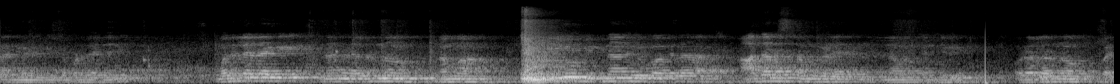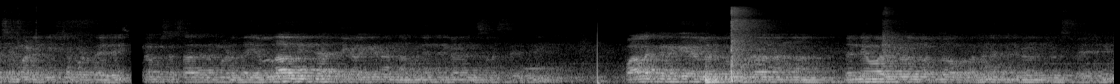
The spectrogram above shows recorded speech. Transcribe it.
ನಾನು ಹೇಳಕ್ಕೆ ಇಷ್ಟಪಡ್ತಾ ಇದ್ದೀನಿ. ಮೊದಲನೇದಾಗಿ ನಾನು ಎಲ್ಲರನ್ನು ನಮ್ಮ ಯು ವಿಜ್ಞಾನ ವಿಭಾಗದ ಆಧಾರ ಸ್ತಂಭಗಳೇ ನಾವು ಅನ್ಕೊಂತೀವಿ ಅವರೆಲ್ಲರನ್ನೂ ಪರಿಚಯ ಮಾಡಲಿಕ್ಕೆ ಇಷ್ಟಪಡ್ತಾ ಇದ್ದೀನಿ. ಅಂಶ ಸಾಧನೆ ಮಾಡಿದ ಎಲ್ಲ ವಿದ್ಯಾರ್ಥಿಗಳಿಗೆ ನಾನು ಅಭಿನಂದನೆಗಳನ್ನು ಸಲ್ಲಿಸ್ತಾ ಇದ್ದೀನಿ. ಪಾಲಕರಿಗೆ ಎಲ್ಲರಿಗೂ ಕೂಡ ನನ್ನ ಧನ್ಯವಾದಗಳು ಮತ್ತು ಅಭಿನಂದನೆಗಳನ್ನು ತಿಳಿಸ್ತಾ ಇದ್ದೀನಿ.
